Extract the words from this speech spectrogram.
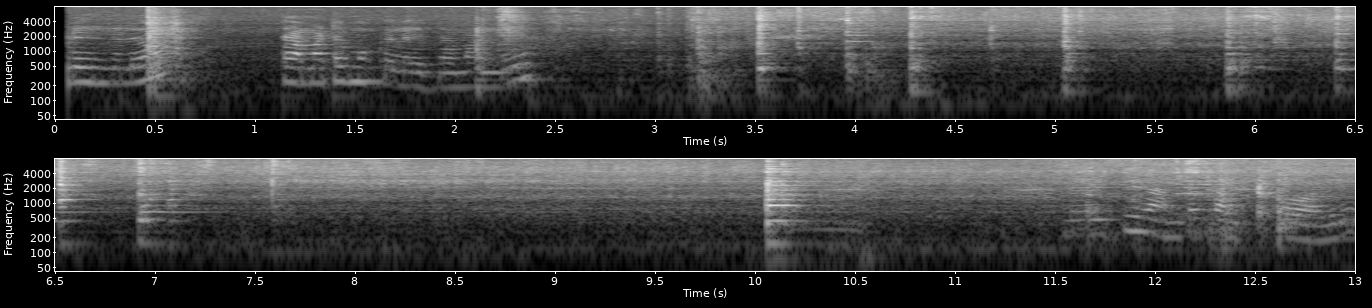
ఇప్పుడు ఇందులో టమాటా ముక్కలు వేద్దామండి. వేసి ఇదంతా కలుపుకోవాలి.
